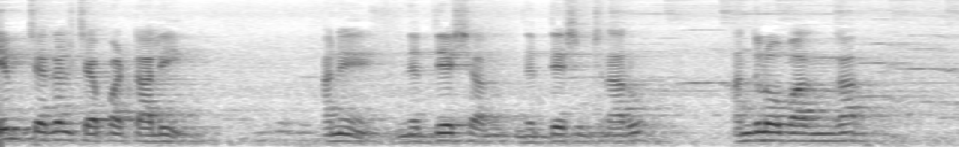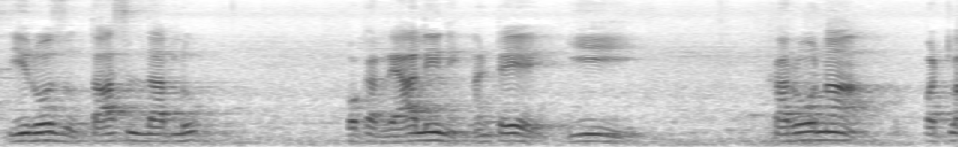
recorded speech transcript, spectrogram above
ఏం చర్యలు చేపట్టాలి అని నిర్దేశ నిర్దేశించినారు. అందులో భాగంగా ఈరోజు తహసీల్దార్లు ఒక ర్యాలీని అంటే ఈ కరోనా పట్ల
